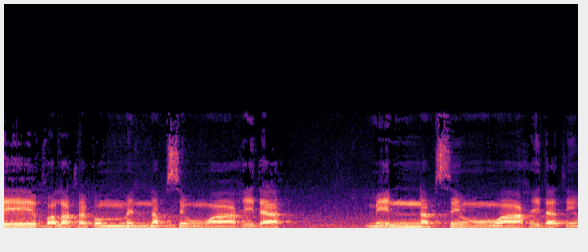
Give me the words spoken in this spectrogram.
الذي خلقكم من نفس واحدة. من نفس واحدة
